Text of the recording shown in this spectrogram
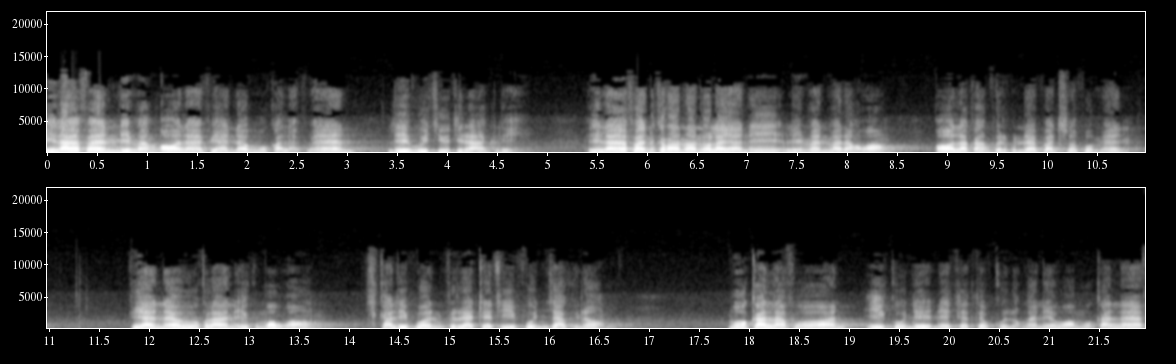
Khilafan liman qala fi anna mukallafan li wujudil akli. Khilafan karena nulayani liman marang wong qala kang berpendapat sapa men Bianahu kelan iku wong sekalipun berada di puncak gunung. Mukallafon iku ndekne tetap golongan wong mukallaf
